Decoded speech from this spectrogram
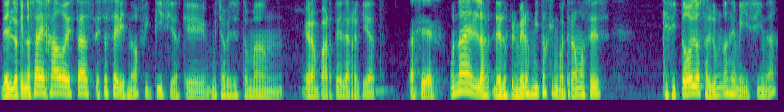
de lo que nos ha dejado estas, estas series, ¿no? Ficticias, que muchas veces toman gran parte de la realidad. Así es. Uno de los primeros mitos que encontramos es que si todos los alumnos de medicina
